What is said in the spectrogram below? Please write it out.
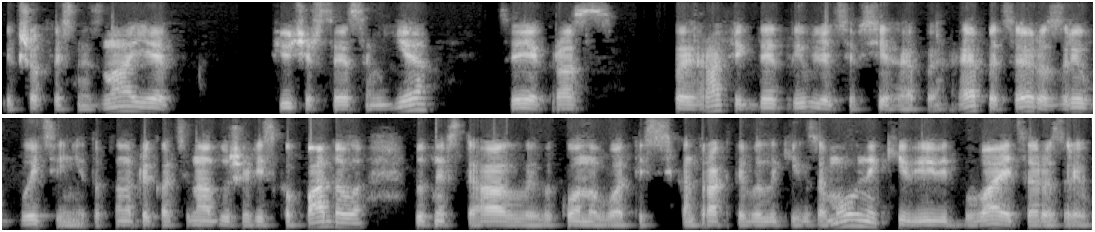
Якщо хтось не знає, фьючерс SME це якраз той графік, де дивляться всі гепи. Гепи це розрив в ціні. Тобто, наприклад, ціна дуже різко падала, тут не встигали виконуватись контракти великих замовників, і відбувається розрив.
